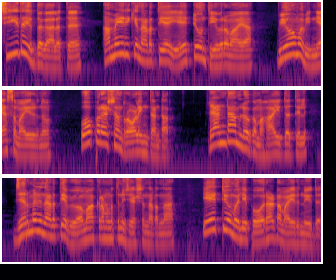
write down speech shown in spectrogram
ശീതയുദ്ധകാലത്ത് അമേരിക്ക നടത്തിയ ഏറ്റവും തീവ്രമായ വ്യോമ വിന്യാസമായിരുന്നു ഓപ്പറേഷൻ റോളിംഗ് തണ്ടർ. രണ്ടാം ലോക മഹായുദ്ധത്തിൽ ജർമ്മനി നടത്തിയ വ്യോമാക്രമണത്തിനു ശേഷം നടന്ന ഏറ്റവും വലിയ പോരാട്ടമായിരുന്നു ഇത്.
